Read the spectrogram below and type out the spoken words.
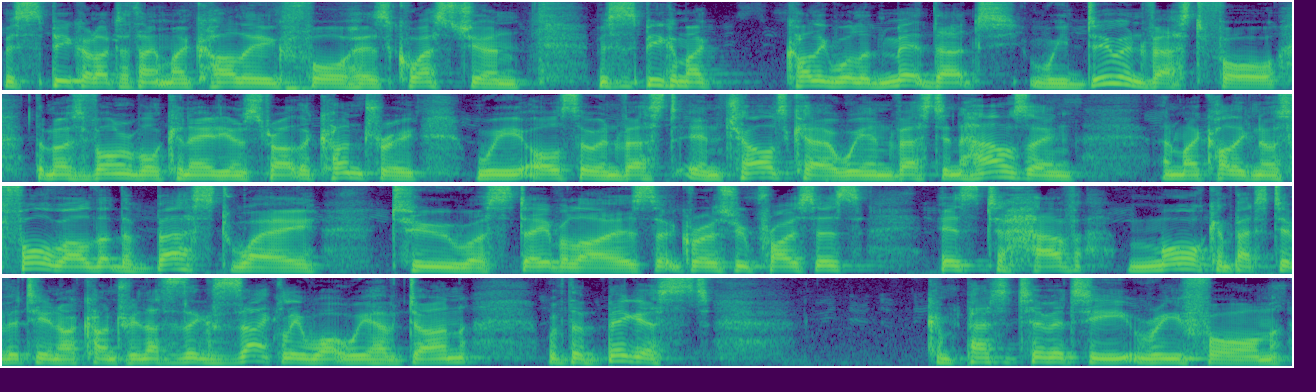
Mr Speaker, I'd like to thank my colleague for his question. Mr Speaker, my colleague will admit that we do invest for the most vulnerable Canadians throughout the country. We also invest in childcare, we invest in housing, and my colleague knows full well that the best way to uh, stabilize grocery prices is to have more competitivity in our country. And that is exactly what we have done with the biggest competitivity reform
